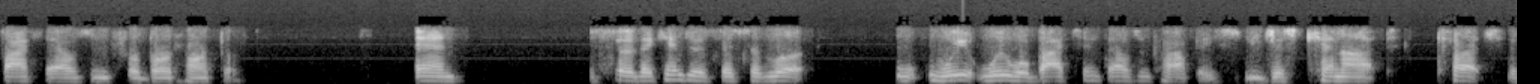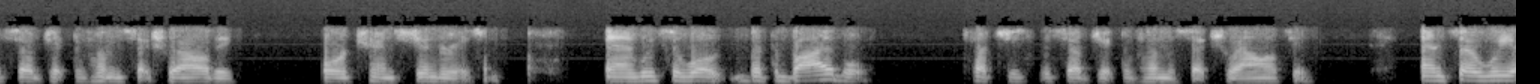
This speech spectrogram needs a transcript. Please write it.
5,000 for Bert Harper. And so they came to us, they said, look, we, we will buy 10,000 copies. You just cannot touch the subject of homosexuality or transgenderism. And we said, well, but the Bible touches the subject of homosexuality. And so we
